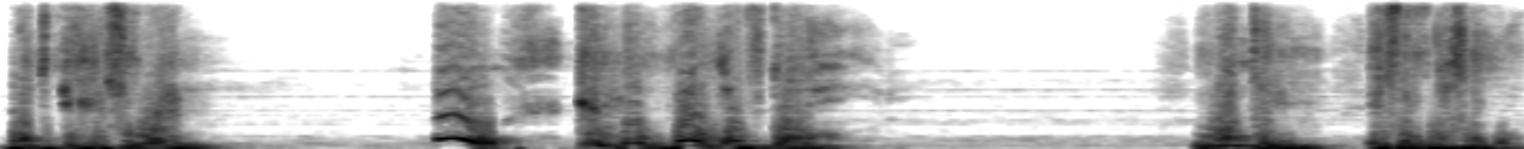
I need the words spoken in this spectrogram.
But in his realm. Oh in the realm of god nothing is impossible.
